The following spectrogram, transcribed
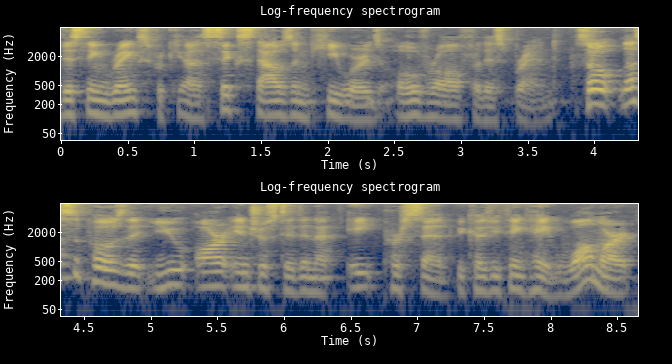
This thing ranks for uh, 6,000 keywords overall for this brand. So let's suppose that you are interested in that 8% because you think, hey, Walmart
